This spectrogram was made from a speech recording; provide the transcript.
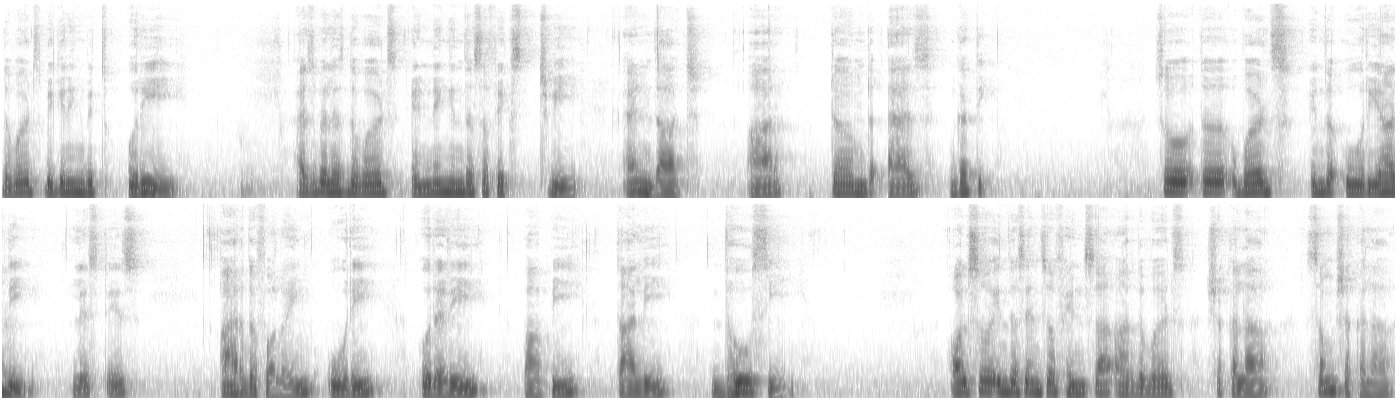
the words beginning with Uri as well as the words ending in the suffix chvi and dach are termed as gati. So the words in the Uryadi list is are the following Uri, Urari, Papi, Tali, Dhusi. Also in the sense of Hinsa are the words Shakala, Samshakala,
